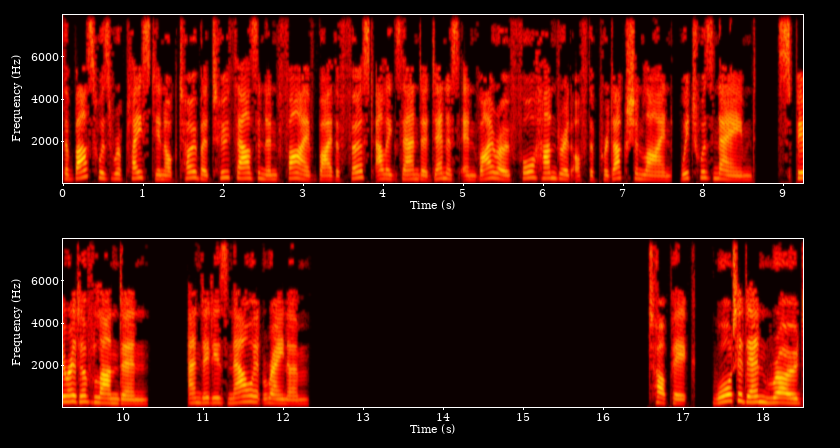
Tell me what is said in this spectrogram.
The bus was replaced in October 2005 by the first Alexander Dennis Enviro 400 off the production line, which was named, "'Spirit of London' and it is now at Rainham. Waterden Road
